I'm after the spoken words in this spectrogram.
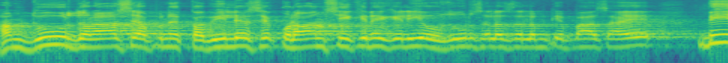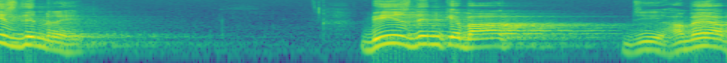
ہم دور دراز سے اپنے قبیلے سے قرآن سیکھنے کے لیے حضور صلی اللہ علیہ وسلم کے پاس آئے، بیس دن رہے۔ بیس دن کے بعد جی ہمیں اب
